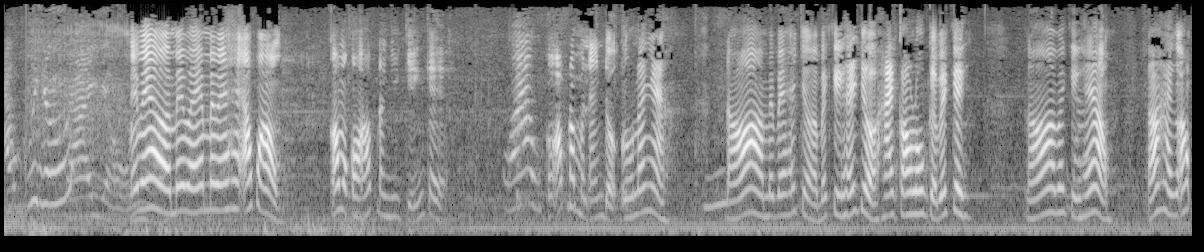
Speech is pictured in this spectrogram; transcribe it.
xạo với nước chai dầu mấy bé ơi mấy bé mấy bé thấy ốc không? Có một con ốc đang di chuyển kìa. Wow. Con ốc đó mình ăn được luôn đó nha. Đó mấy bé thấy chưa? Bé kiên thấy chưa? Hai con luôn kìa bé kiên. Đó bé kiên thấy không? Đó hai con ốc.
